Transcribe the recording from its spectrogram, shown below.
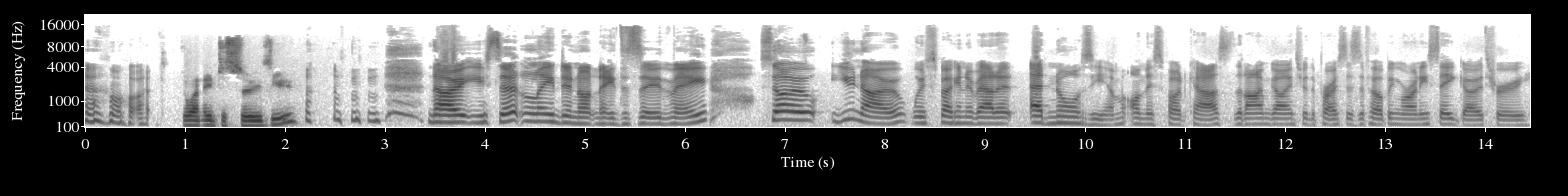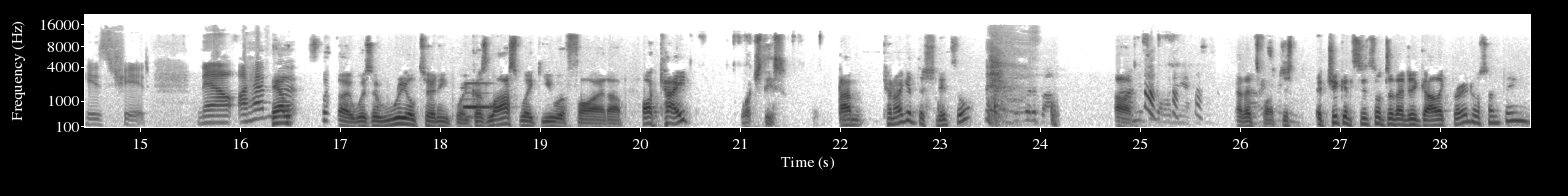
on. what? Do I need to soothe you? no, you certainly do not need to soothe me. So, you know, we've spoken about it ad nauseum on this podcast that I'm going through the process of helping Ronnie C go through his shit. Now, I have Now, no. last week, though, was a real turning point because last week you were fired up. Oh, Kate, watch this. Um, can I get the schnitzel? Oh, no, that's fine. Just a chicken schnitzel. Do they do garlic bread or something?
